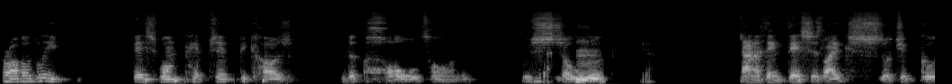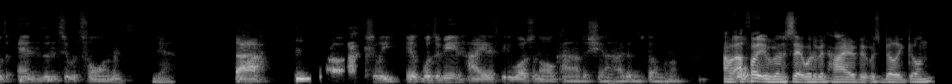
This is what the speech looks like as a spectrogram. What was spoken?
probably this one pips it because the whole tournament was so Hmm. good. Yeah. and I think this is like such a good ending to a tournament. Yeah. that Hmm. well, actually it would have been higher if there wasn't all kind of shenanigans going on. I, I Oh. thought you were going to say it would have been higher if it was Billy Gunn.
